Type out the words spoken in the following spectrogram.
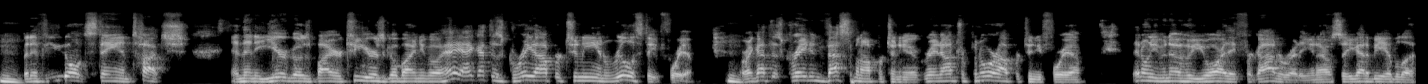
mm. but if you don't stay in touch, and then a year goes by or two years go by and you go hey i got this great opportunity in real estate for you hmm. or i got this great investment opportunity or great entrepreneur opportunity for you. They don't even know who you are. They forgot already you know? So you got to be able to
